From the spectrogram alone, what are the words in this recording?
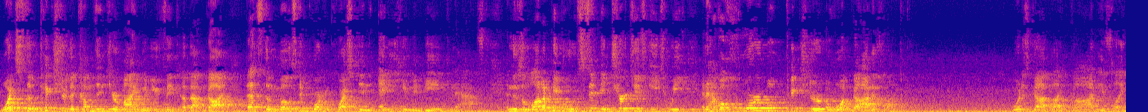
What's the picture that comes into your mind when you think about God? That's the most important question any human being can ask. And there's a lot of people who sit in churches each week and have a horrible picture of what God is like. What is God like? God is like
